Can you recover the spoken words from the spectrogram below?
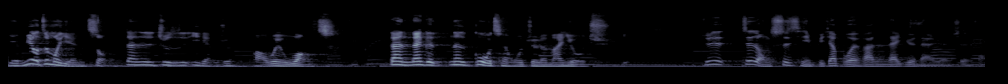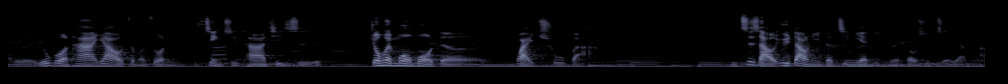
也没有这么严重，但是就是一两句狠话我也忘记，但那个那个过程我觉得蛮有趣的，就是这种事情比较不会发生在越南人身上，对不对？如果他要怎么做，你禁止他，其实就会默默的外出吧。你至少遇到你的经验里面都是这样吧？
